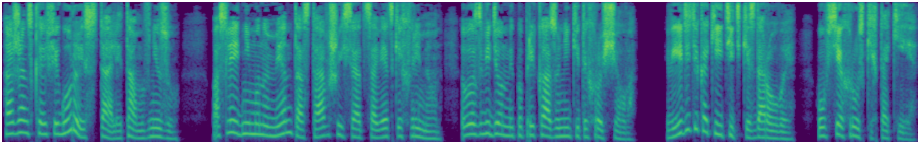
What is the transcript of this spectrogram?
А женская фигура из стали там, внизу, последний монумент, оставшийся от советских времен, возведенный по приказу Никиты Хрущева. Видите, какие титьки здоровые? У всех русских такие.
